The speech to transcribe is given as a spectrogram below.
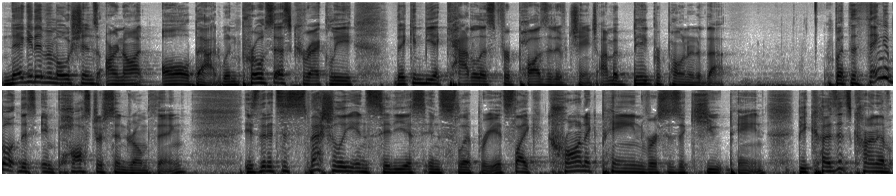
negative emotions are not all bad. When processed correctly, they can be a catalyst for positive change. I'm a big proponent of that. But the thing about this imposter syndrome thing is that it's especially insidious and slippery. It's like chronic pain versus acute pain because it's kind of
